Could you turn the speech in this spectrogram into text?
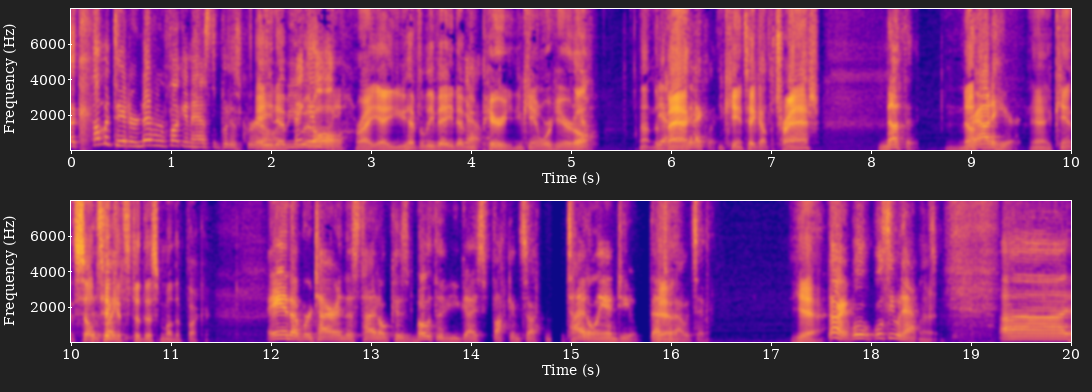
a commentator never fucking has to put his career. AEW at all. Right. Yeah. You have to leave AEW, Yeah. period. You can't work here at Yeah. all. Not in the Yeah, back. exactly. You can't take out the trash. Nothing. Nothing. You're out of here. Yeah. You can't sell It's like- tickets to this motherfucker. And I'm retiring this title because both of you guys fucking suck. Title and you. That's Yeah. what I would say. Yeah. All right, well, we'll see what happens. Uh,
